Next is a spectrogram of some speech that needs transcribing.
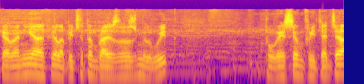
que venia de fer la pitjor temporada des de 2008 pogués ser un fitxatge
